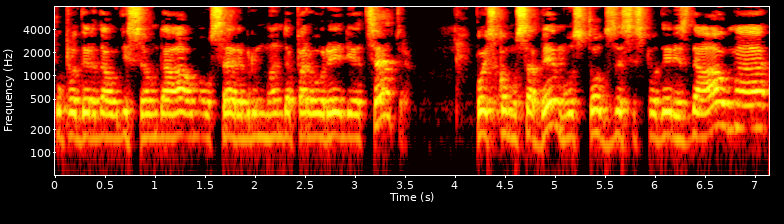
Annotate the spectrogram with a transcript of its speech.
O poder da audição da alma, o cérebro manda para a orelha, etc. Pois, como sabemos, todos esses poderes da alma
